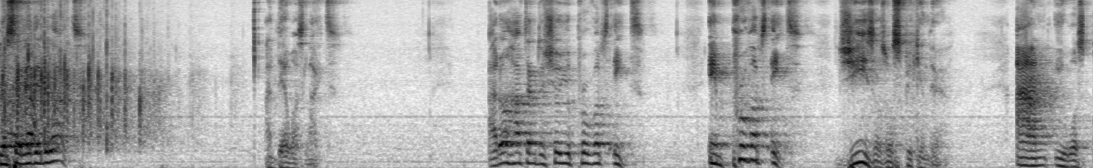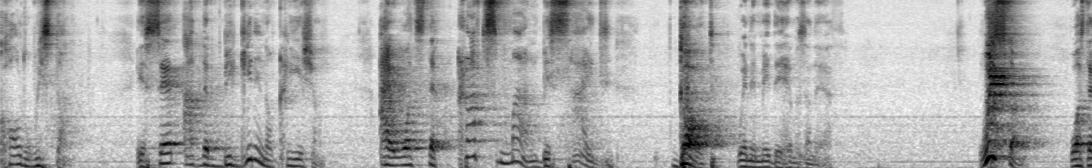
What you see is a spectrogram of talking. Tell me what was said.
Just say, let there be light. And there was light. I don't have time to show you Proverbs 8. In Proverbs 8, Jesus was speaking there. And it was called wisdom. He said, At the beginning of creation, I was the craftsman beside God when he made the heavens and the earth. Wisdom was the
